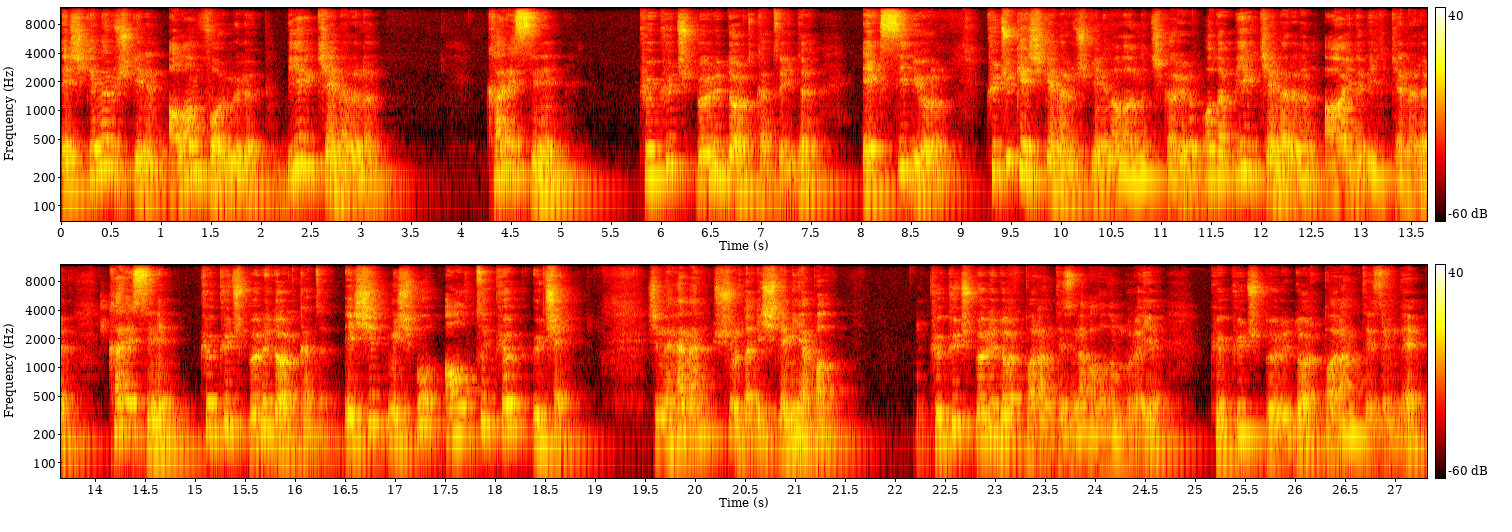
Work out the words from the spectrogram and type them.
Eşkenar üçgenin alan formülü bir kenarının karesinin kök 3 bölü 4 katıydı. Eksi diyorum. Küçük eşkenar üçgenin alanını çıkarıyorum. O da bir kenarının a'ydı bir kenarı. Karesinin kök 3 bölü 4 katı. Eşitmiş bu 6 kök 3'e. Şimdi hemen şurada işlemi yapalım. Kök 3 bölü 4 parantezine alalım burayı. Kök 3 bölü 4 parantezinde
